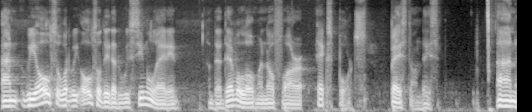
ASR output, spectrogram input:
And we also, what we also did, that we simulated the development of our exports based on this, and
